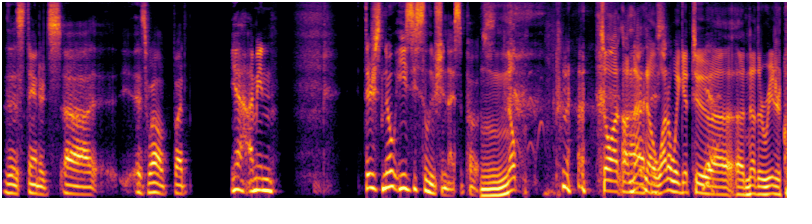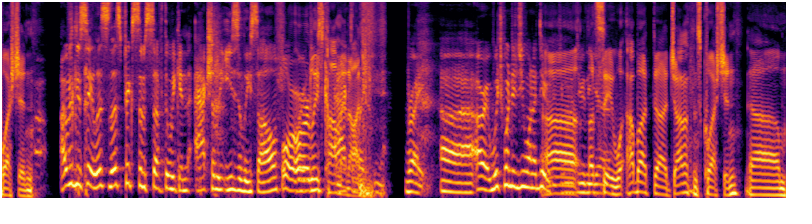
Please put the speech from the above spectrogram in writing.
the standards uh, as well. But yeah I mean there's no easy solution I suppose. Nope so on, on that uh, note, why don't we get to yeah. uh, another reader question? I was gonna say let's let's pick some stuff that we can actually easily solve, or, or, or at least comment on. Like, yeah. Right. Uh, all right. Which one did you want to do? Uh, do the, let's see. Uh, how about uh, Jonathan's question um,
